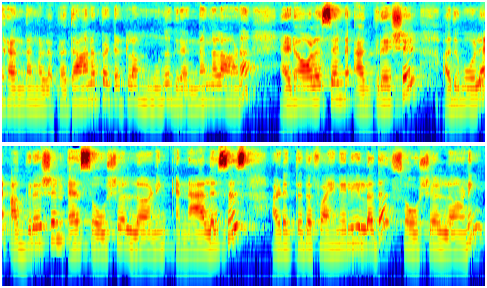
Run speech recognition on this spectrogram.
ഗ്രന്ഥങ്ങൾ പ്രധാനപ്പെട്ടിട്ടുള്ള മൂന്ന് ഗ്രന്ഥങ്ങളാണ് അഡോളസെന്റ് അഗ്രഷൻ അതുപോലെ aggression a social learning analysis അടുത്തത് ഫൈനലി ഉള്ളത് സോഷ്യൽ ലേണിംഗ്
